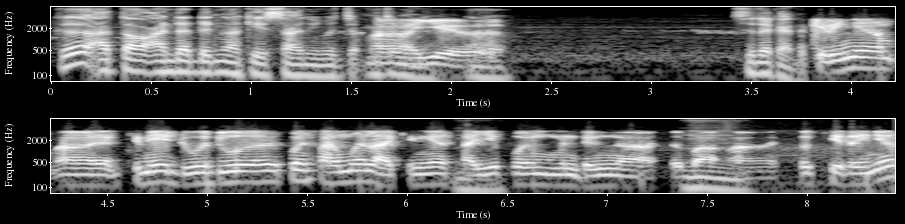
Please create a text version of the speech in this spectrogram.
ke atau anda dengar kisah ni macam ha, macam mana? Ya. Ha. Silakan. Kiranya uh, kiranya dua-dua pun sama lah. Kiranya hmm. saya pun mendengar sebab hmm. uh, so kiranya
